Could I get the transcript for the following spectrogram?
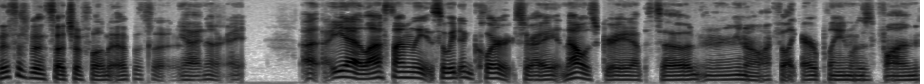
This has been such a fun episode. Yeah, I know, right? Uh, yeah, last time we so we did Clerks, right? And that was a great episode. And you know, I feel like Airplane was fun.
